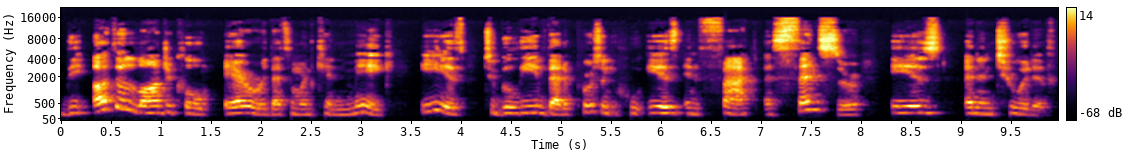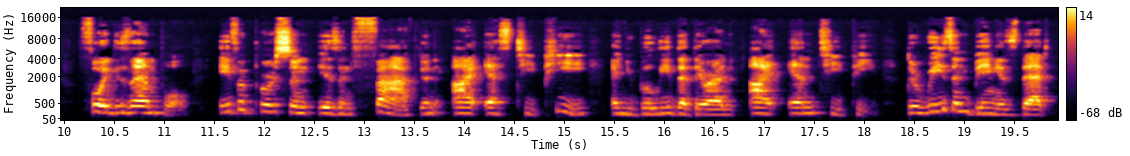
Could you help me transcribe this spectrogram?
The other logical error that someone can make is to believe that a person who is in fact a sensor is an intuitive. For example, if a person is in fact an ISTP and you believe that they are an INTP, the reason being is that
